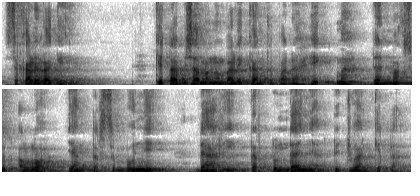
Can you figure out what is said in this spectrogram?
Sekali lagi, kita bisa mengembalikan kepada hikmah dan maksud Allah yang tersembunyi dari tertundanya tujuan kita.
